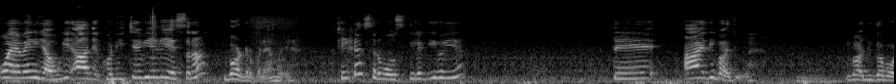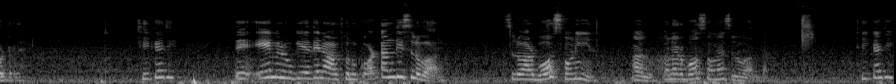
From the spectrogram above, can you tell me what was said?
ਉਹ ਐਵੇਂ ਨਹੀਂ ਜਾਊਗੀ। ਆ ਦੇਖੋ, ਨੀਚੇ ਵੀ ਇਹਦੇ ਇਸ ਤਰ੍ਹਾਂ ਬਾਰਡਰ ਬਣਿਆ ਹੋਇਆ ਠੀਕ ਹੈ ਸਰਵੋਸਕੀ ਲੱਗੀ ਹੋਈ ਹੈ। ਤੇ ਆ ਇਹਦੀ ਬਾਜੂ ਹੈ। ਬਾਜੂ ਦਾ ਬਾਰਡਰ ਹੈ। ਠੀਕ ਹੈ ਜੀ? ਤੇ ਇਹ ਮਿਲੂਗੀ ਇਹਦੇ ਨਾਲ ਤੁਹਾਨੂੰ ਕਾਟਨ ਦੀ ਸਲਵਾਰ। ਸਲਵਾਰ ਬਹੁਤ ਸੋਹਣੀ ਹੈ। ਆ ਲਓ ਕਲਰ ਬਹੁਤ ਸੋਹਣਾ ਸਲਵਾਰ ਦਾ। ਠੀਕ ਹੈ ਜੀ?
